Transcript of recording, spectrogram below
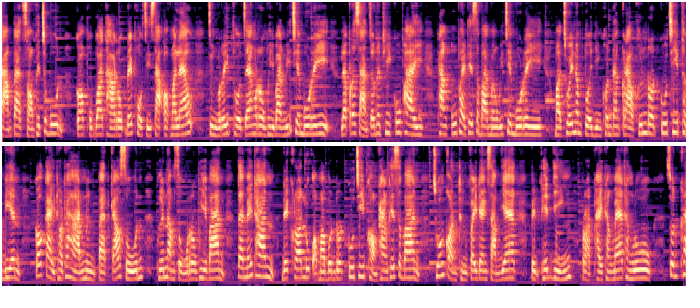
2382 เพชรบูรณ์ก็พบว่าทารกได้โผล่ศีรษะออกมาแล้ว จึงรีบโทรแจ้งโรงพยาบาลวิเชียรบุรี และประสานเจ้าหน้าที่กู้ภัย ทางกู้ภัยเทศบาลเมืองวิเชียรบุรี มาช่วยนำตัวหญิงคนดังกล่าวขึ้นรถกู้ชีพทะเบียน ก็ไก่ทอทหาร 1890 เพื่อนำส่งโรงพยาบาล แต่ไม่ทัน ได้คลอดลูกออกมาบนรถกู้ชีพของทางเทศบาล ช่วงก่อนถึงไฟแดงสามแยก เป็นเพศหญิง ปลอดภัยทั้งแม่ทั้งลูกส่วนใคร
